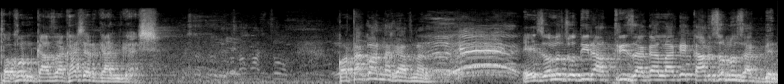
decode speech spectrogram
তখন গাজা খাস আর গান গাস। কথা কন নাকি আপনার? এই জন্য যদি রাত্রি জাগা লাগে, কার জন্য জাগবেন?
